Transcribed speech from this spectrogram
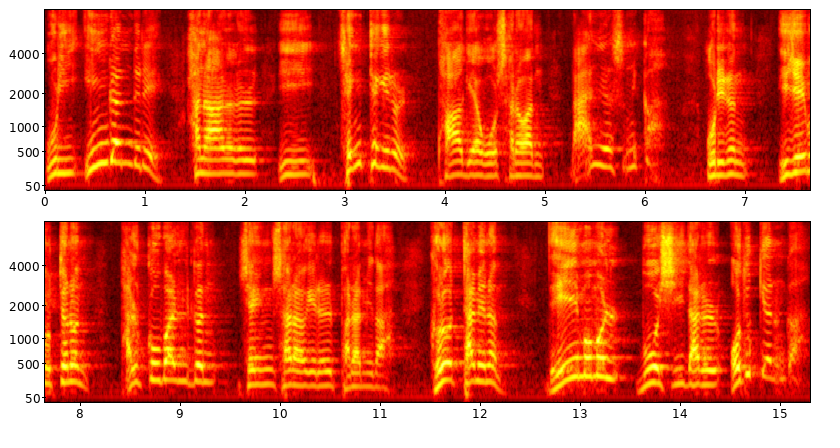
우리 인간들이 하나하나를 이 생태계를 파괴하고 살아온 아니었습니까? 우리는 이제부터는 밝고 밝은 생살하기를 바랍니다. 그렇다면 내 몸을 무엇이 나를 어둡게 하는가?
